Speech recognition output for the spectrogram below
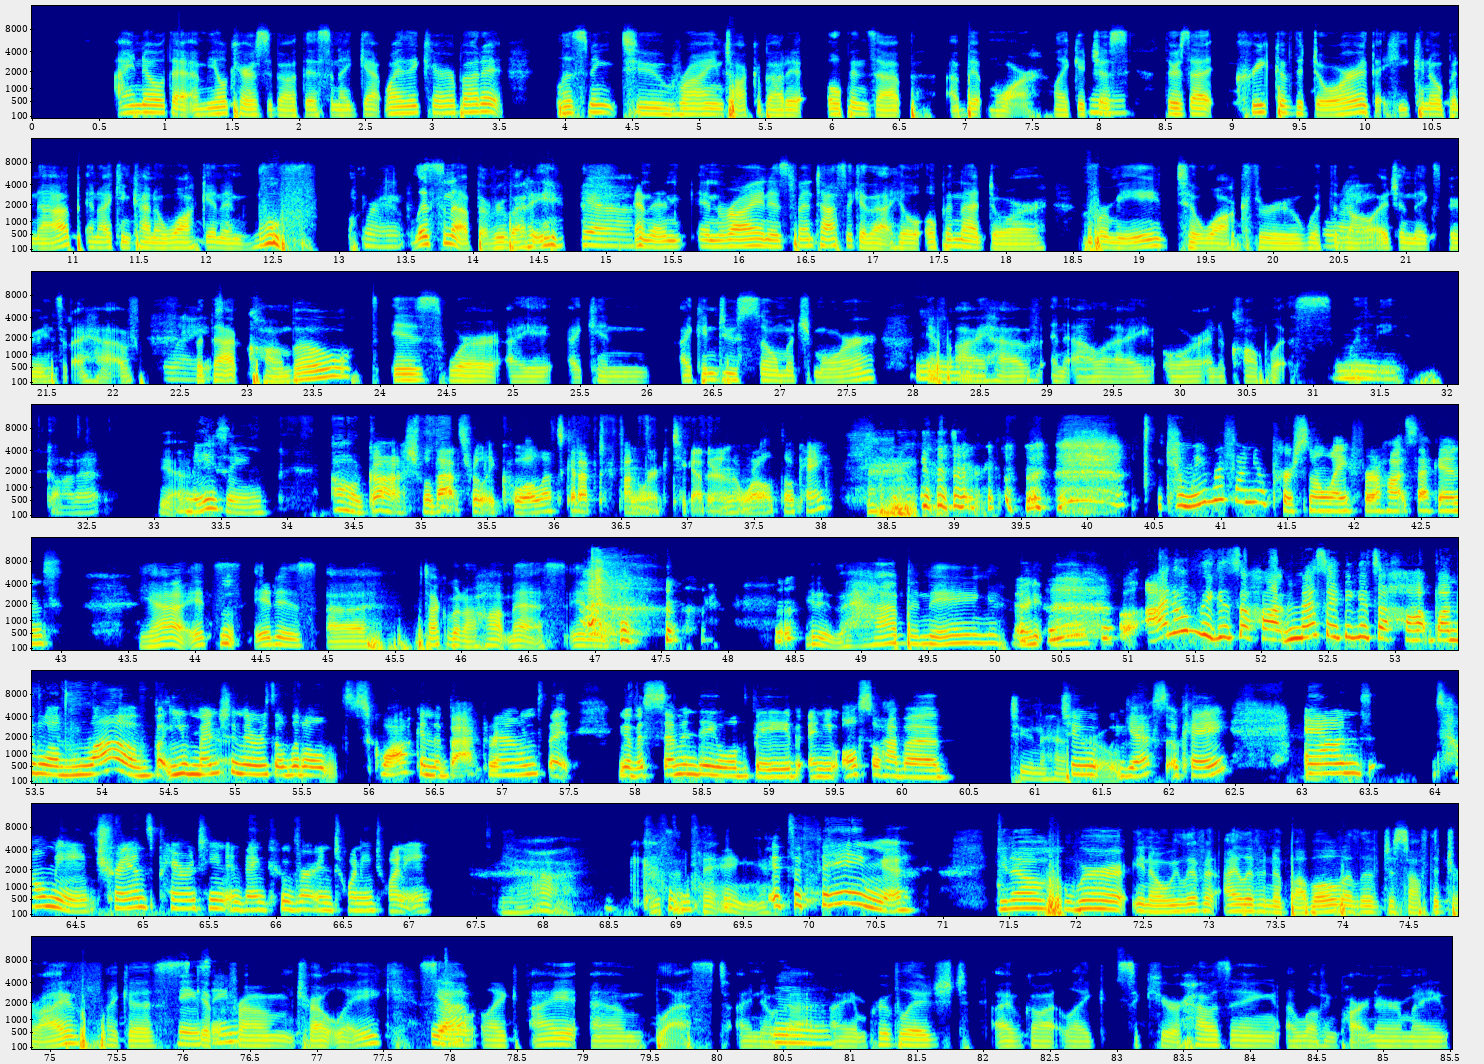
I know that Amil cares about this and I get why they care about it. Listening to Ryan talk about it opens up a bit more. Like it just, mm. there's that creak of the door that he can open up and I can kind of walk in and woof, right. Listen up everybody. Yeah. And then and ryan is fantastic at that. He'll open that door for me to walk through with the right. knowledge and the experience that i have. Right. but that combo is where i i can i can do so much more mm. if i have an ally or an accomplice mm. with me. Got it. Yeah. Amazing Oh gosh, well that's really cool. Let's get up to fun work together in the world, okay? Can we riff on your personal life for a hot second? Yeah, it's mm. it is uh talk about a hot mess. It is it is happening right now. Well, I don't think it's a hot mess. I think it's a hot bundle of love. But you mentioned there was a little squawk in the background that you have a seven day old babe and you also have a two and a half two yes okay and tell me trans parenting in vancouver in 2020 yeah it's a thing it's a thing you know, we're, you know, we live in, I live in a bubble. I live just off the drive, like a Amazing. skip from Trout Lake. So, yeah. like, I am blessed. I know mm. that. I am privileged. I've got like secure housing, a loving partner. My,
